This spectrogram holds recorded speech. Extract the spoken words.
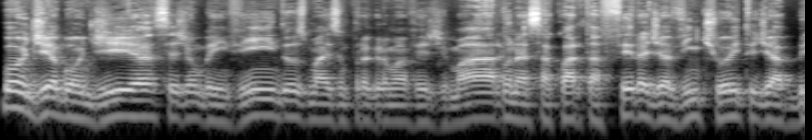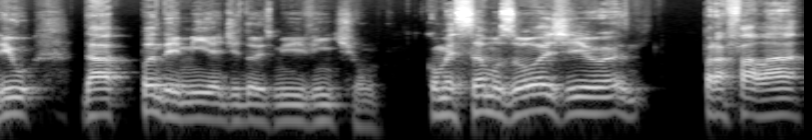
Bom dia, bom dia, sejam bem-vindos. Mais um programa Verde Mar, nessa quarta-feira, dia 28 de abril da pandemia de 2021. Começamos hoje eh, para falar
